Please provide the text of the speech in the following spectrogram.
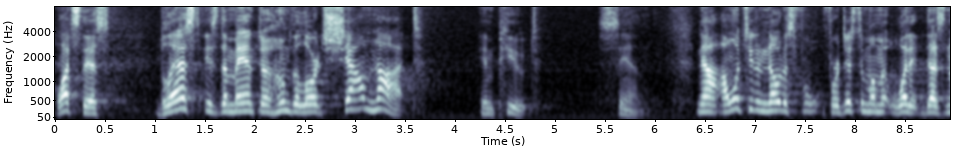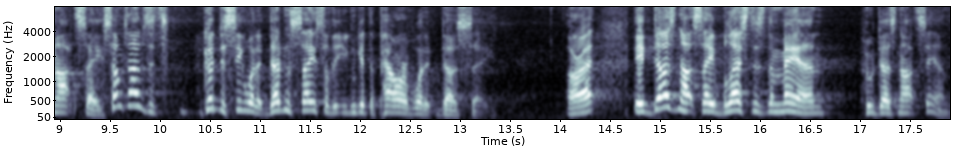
watch this, blessed is the man to whom the Lord shall not impute sin. Now, I want you to notice for, for just a moment what it does not say. Sometimes it's good to see what it doesn't say so that you can get the power of what it does say. All right? It does not say, Blessed is the man who does not sin.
